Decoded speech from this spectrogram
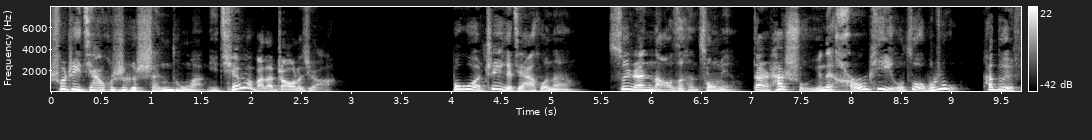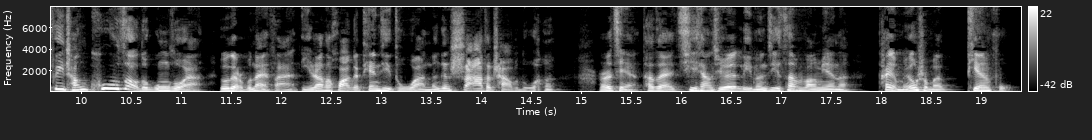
说这家伙是个神童啊，你千万把他招了去啊。不过这个家伙呢。虽然脑子很聪明，但是他属于那猴屁股坐不住。他对非常枯燥的工作呀有点不耐烦。你让他画个天气图啊，能跟杀他差不多。而且他在气象学理论计算方面呢，他也没有什么天赋。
